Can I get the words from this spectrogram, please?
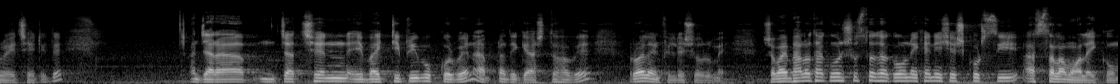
রয়েছে এটিতে। যারা চাচ্ছেন এই বাইকটি প্রি বুক করবেন, আপনাদেরকে আসতে হবে রয়্যাল এনফিল্ডের শোরুমে সবাই ভালো থাকুন, সুস্থ থাকুন, এখানেই শেষ করছি। আসসালামু আলাইকুম।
